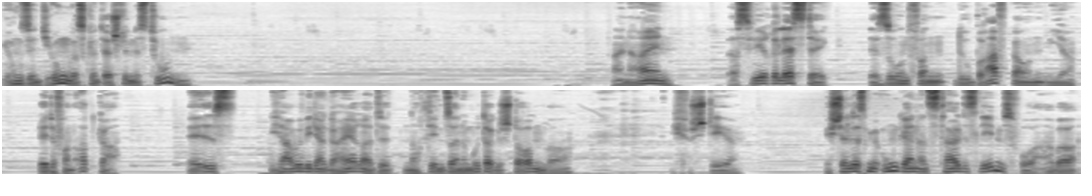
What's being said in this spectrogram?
Jung sind jung, was könnte er Schlimmes tun? Nein, nein, das wäre Lestek, der Sohn von Dubravka und mir. Rede von Otkar. Er ist ich habe wieder geheiratet, nachdem seine Mutter gestorben war. Ich verstehe. Ich stelle es mir ungern als Teil des Lebens vor, aber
